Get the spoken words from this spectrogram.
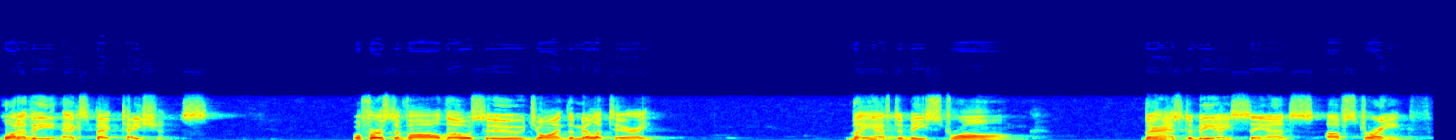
What are the expectations? Well, first of all, those who join the military, they have to be strong. There has to be a sense of strength,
